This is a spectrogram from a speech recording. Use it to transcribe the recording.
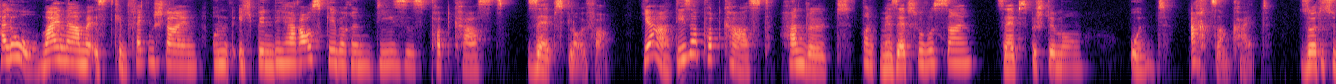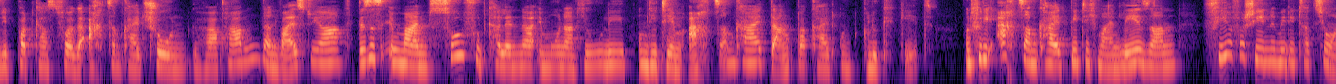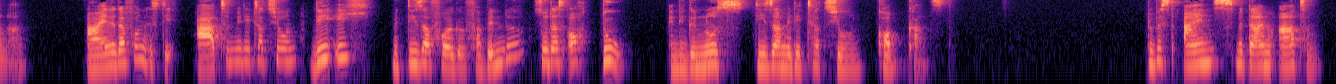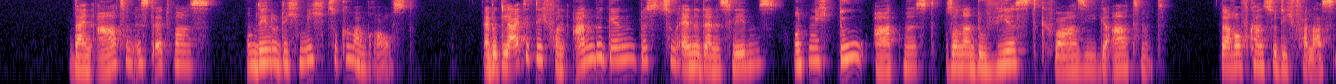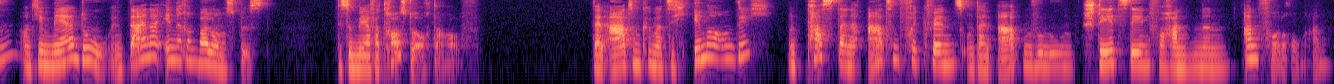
Hallo, mein Name ist Kim Fleckenstein und ich bin die Herausgeberin dieses Podcasts Selbstläufer. Ja, dieser Podcast handelt von mehr Selbstbewusstsein, Selbstbestimmung und Achtsamkeit. Solltest du die Podcast-Folge Achtsamkeit schon gehört haben, dann weißt du ja, dass es in meinem Soulfood-Kalender im Monat Juli um die Themen Achtsamkeit, Dankbarkeit und Glück geht. Und für die Achtsamkeit biete ich meinen Lesern vier verschiedene Meditationen an. Eine davon ist die Atemmeditation, die ich mit dieser Folge verbinde, so dass auch du in den Genuss dieser Meditation kommen kannst. Du bist eins mit deinem Atem. Dein Atem ist etwas, um den du dich nicht zu kümmern brauchst. Er begleitet dich von Anbeginn bis zum Ende deines Lebens und nicht du atmest, sondern du wirst quasi geatmet. Darauf kannst du dich verlassen und je mehr du in deiner inneren Balance bist, desto mehr vertraust du auch darauf. Dein Atem kümmert sich immer um dich und passt deine Atemfrequenz und dein Atemvolumen stets den vorhandenen Anforderungen an.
